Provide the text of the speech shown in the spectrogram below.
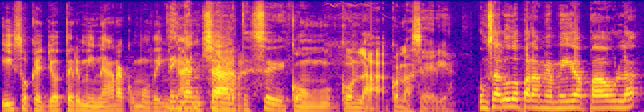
hizo que yo terminara como de De enganchar engancharte, sí. con, con, la, con la serie. Un saludo para mi amiga Paula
